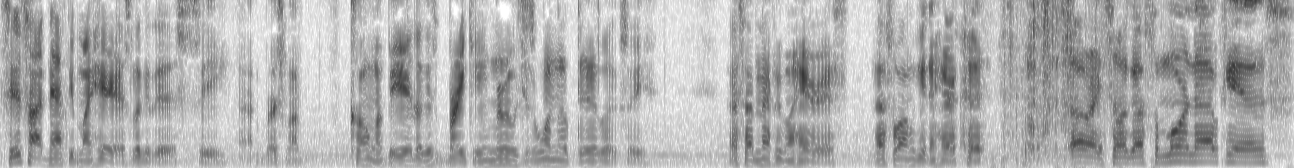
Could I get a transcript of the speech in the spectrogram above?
See, this how nappy my hair is. Look at this. See, I brush my, comb my beard. Look, it's breaking. Remember, was just one up there. Look, see. That's how nappy my hair is. That's why I'm getting a haircut. Alright, so I got some more napkins.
